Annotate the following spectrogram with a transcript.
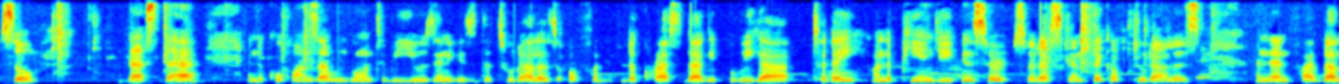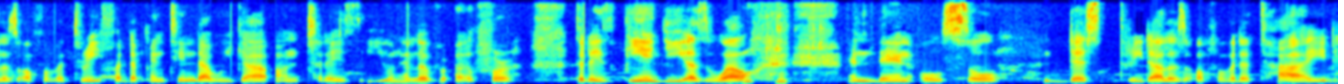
So that's that. And the coupons that we're going to be using is the two dollars off the crest that we got today on the P&G insert. So that's gonna take off two dollars. And then five dollars off of a three for the Pantene that we got on today's Unilever uh, for today's P&G as well. And then also this three dollars off of the tide.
